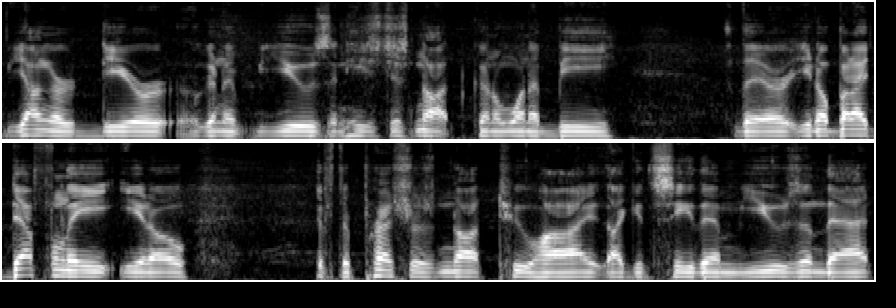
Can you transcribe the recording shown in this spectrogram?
younger deer, are going to use, and he's just not going to want to be there, you know. But I definitely, you know, if the pressure's not too high, I could see them using that,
